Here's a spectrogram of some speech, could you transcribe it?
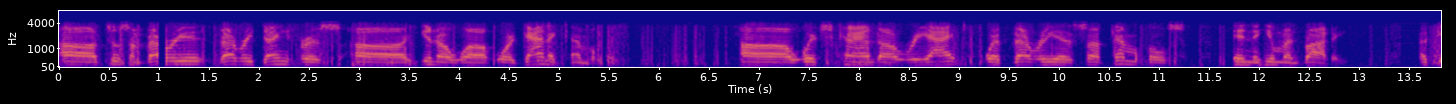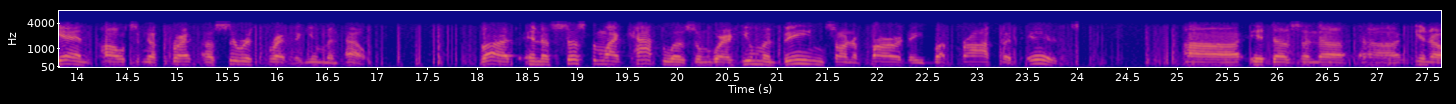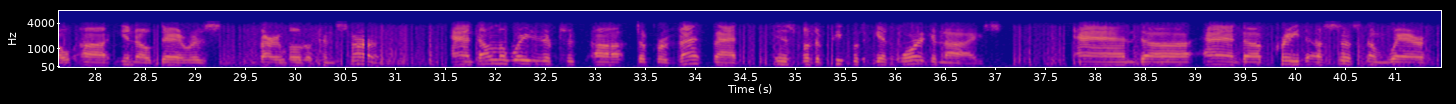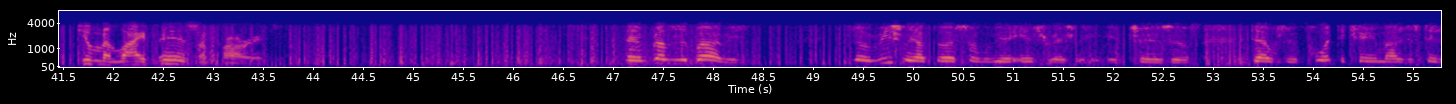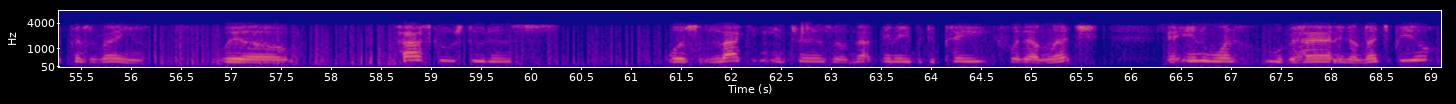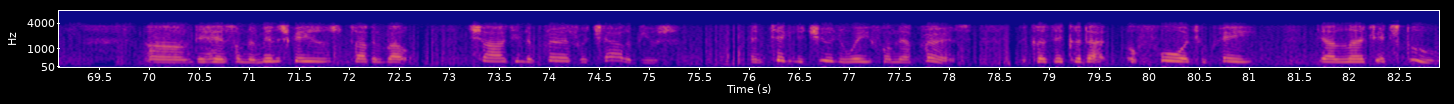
uh, to some very, very dangerous, uh, you know, uh, organic chemicals, uh, which can uh, react with various uh, chemicals in the human body. Again, causing a threat, a serious threat to human health. But in a system like capitalism, where human beings aren't a priority but profit is, uh, it doesn't, uh, uh, you know, uh, you know, there is very little concern. And the only way to to, uh, to prevent that is for the people to get organized and uh, and uh, create a system where human life is a priority. And brother Jabari, you know, recently I thought something really interesting in terms of there was a report that came out of the state of Pennsylvania where high school students was lacking in terms of not being able to pay for their lunch, and anyone who was behind in their lunch bill. Um, they had some administrators talking about charging the parents for child abuse and taking the children away from their parents because they could not afford to pay their lunch at school.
